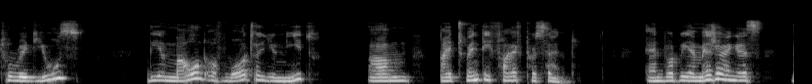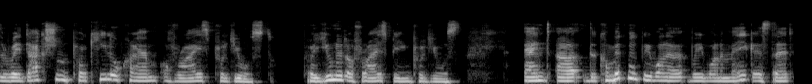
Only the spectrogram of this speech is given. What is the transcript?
to reduce the amount of water you need um, by 25%. And what we are measuring is the reduction per kilogram of rice produced, per unit of rice being produced. And uh, the commitment we want to we want to make is that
